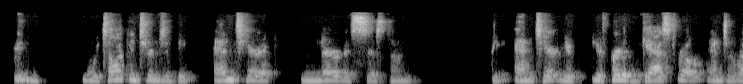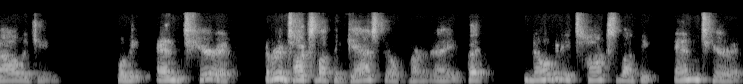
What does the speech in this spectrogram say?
when we talk in terms of the enteric nervous system, the enteric, you, you've heard of gastroenterology. Well, the enteric everyone talks about the gastro part, right? But nobody talks about the enteric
